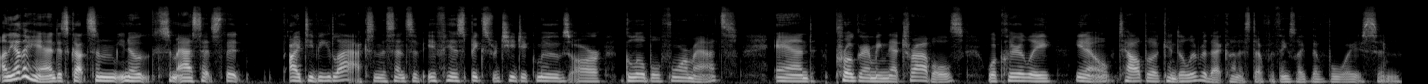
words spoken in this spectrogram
On the other hand, it's got some you know some assets that ITV lacks in the sense of if his big strategic moves are global formats and programming that travels, well, clearly, you know, Talpa can deliver that kind of stuff with things like The Voice and,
